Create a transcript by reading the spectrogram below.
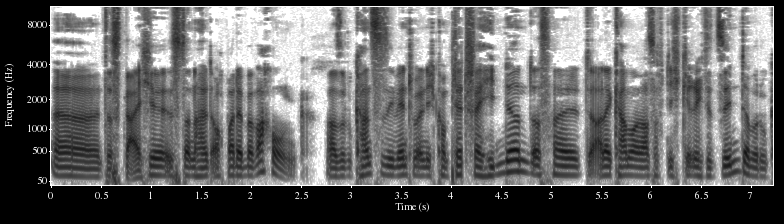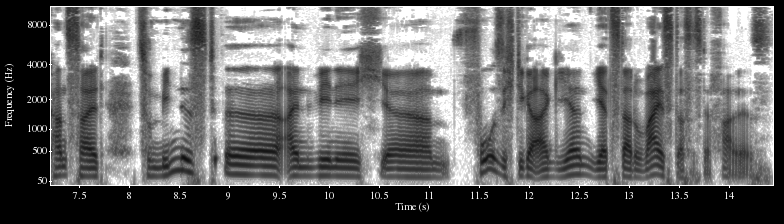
Äh, das gleiche ist dann halt auch bei der Bewachung. Also du kannst es eventuell nicht komplett verhindern, dass halt alle Kameras auf dich gerichtet sind, aber du kannst halt zumindest äh, ein wenig äh, vorsichtiger agieren, jetzt da du weißt, dass es der Fall ist.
